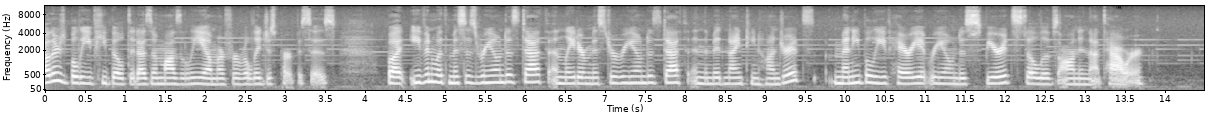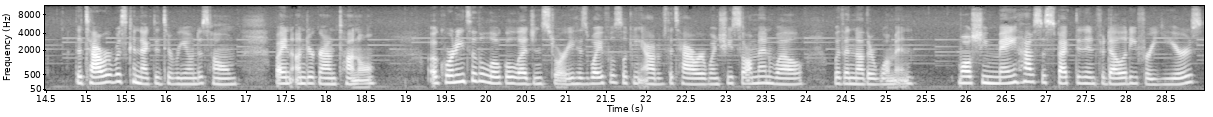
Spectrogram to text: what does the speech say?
Others believe he built it as a mausoleum or for religious purposes, but even with Mrs. Rionda's death and later Mr. Rionda's death in the mid 1900s, many believe Harriet Rionda's spirit still lives on in that tower. The tower was connected to Rionda's home by an underground tunnel. According to the local legend story, his wife was looking out of the tower when she saw Manuel with another woman. While she may have suspected infidelity for years,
